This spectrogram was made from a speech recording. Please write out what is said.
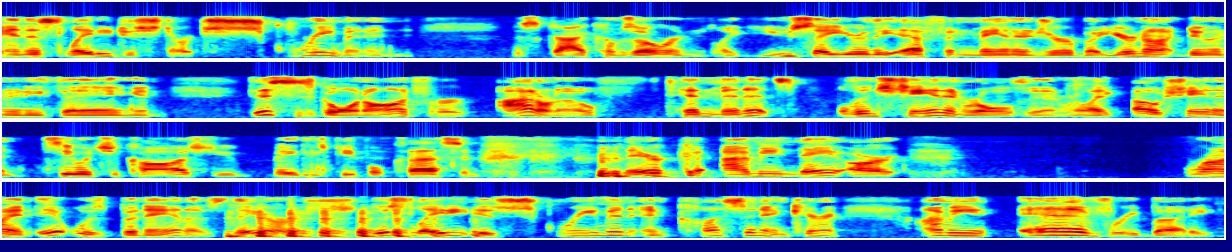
And this lady just starts screaming, and this guy comes over and like, you say you're the effing manager, but you're not doing anything. And this is going on for I don't know, ten minutes. Well, then Shannon rolls in. We're like, oh, Shannon, see what you caused? You made these people cuss, and they're. I mean, they are. Ryan, it was bananas. They are. this lady is screaming and cussing and carrying. I mean, everybody.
